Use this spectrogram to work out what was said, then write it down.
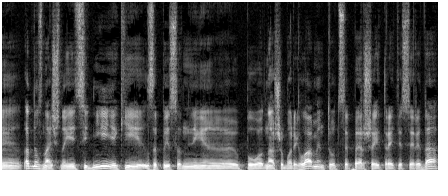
е, однозначно є ці дні, які записані е, по нашому регламенту. Це перша і третя середа,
